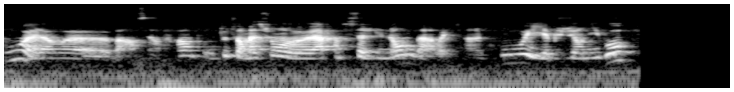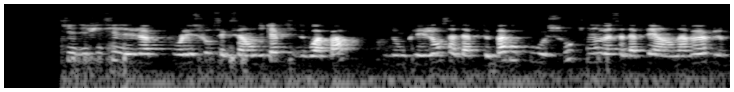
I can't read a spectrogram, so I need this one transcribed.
coût. Alors, ben, c'est un frein pour toute formation apprentissage d'une langue. Ben, ouais, c'est un coût et il y a plusieurs niveaux. Ce qui est difficile déjà pour les sourds, c'est que c'est un handicap qui ne se voit pas. Donc les gens s'adaptent pas beaucoup aux sourds. Tout le monde va s'adapter à un aveugle.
